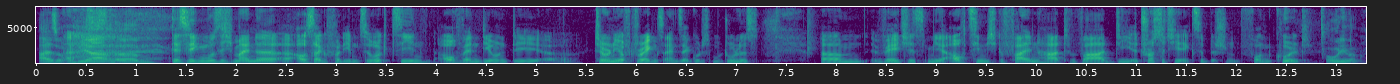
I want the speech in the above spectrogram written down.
Also, wir, ähm, Deswegen muss ich meine äh, Aussage von eben zurückziehen, auch wenn D&D äh, Tyranny of Dragons ein sehr gutes Modul ist. Ähm, welches mir auch ziemlich gefallen hat, war die Atrocity Exhibition von Kult. Oh, lieber gut.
